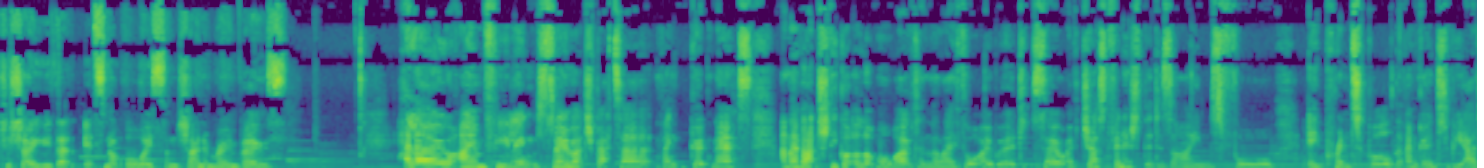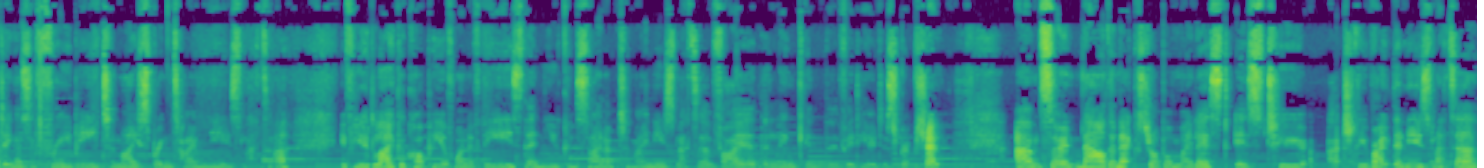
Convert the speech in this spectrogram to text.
to show you that it's not always sunshine and rainbows. Hello, I am feeling so much better, thank goodness, and I've actually got a lot more work done than I thought I would. So I've just finished the designs for a printable that I'm going to be adding as a freebie to my springtime newsletter. If you'd like a copy of one of these, then you can sign up to my newsletter via the link in the video description. Um, so now the next job on my list is to actually write the newsletter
